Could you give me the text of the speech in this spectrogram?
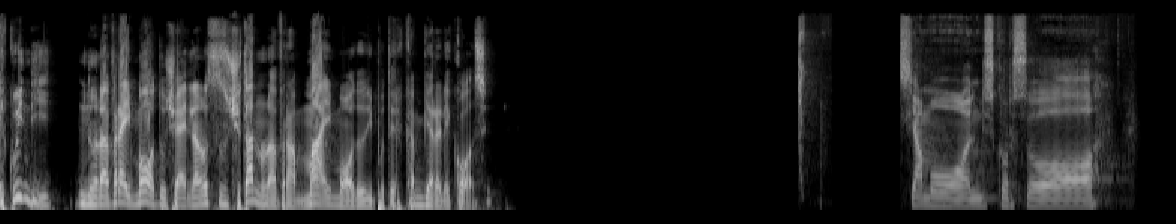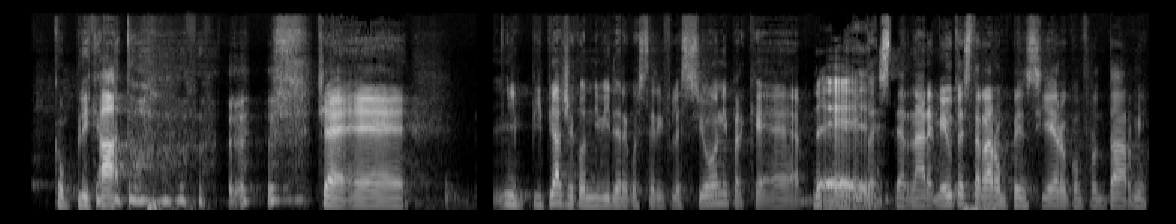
E quindi non avrai modo, cioè la nostra società non avrà mai modo di poter cambiare le cose. Siamo a un discorso complicato. cioè, eh, mi, mi, piace condividere queste riflessioni perché eh... mi, aiuta esternare, mi aiuta a esternare un pensiero e confrontarmi. Mi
